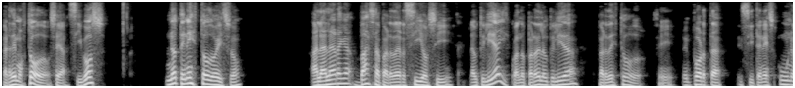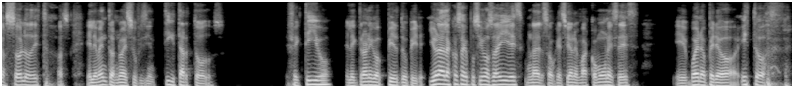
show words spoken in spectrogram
perdemos todo. O sea, si vos no tenés todo eso, a la larga vas a perder sí o sí la utilidad y cuando perdés la utilidad, perdés todo. ¿sí? No importa si tenés uno solo de estos elementos, no es suficiente. Tiene que estar todos. Efectivo, electrónico, peer-to-peer. Y una de las cosas que pusimos ahí es, una de las objeciones más comunes es, eh, bueno, pero esto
